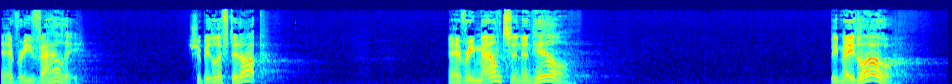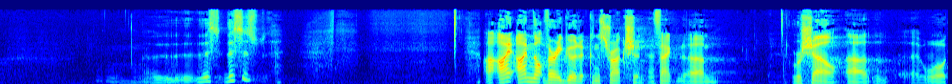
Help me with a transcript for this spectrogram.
Every valley should be lifted up, every mountain and hill be made low. This, this is. I, am not very good at construction. In fact, um, Rochelle uh, or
